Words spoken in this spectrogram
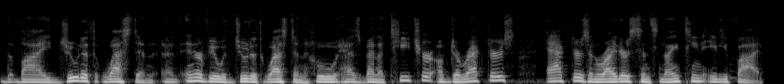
by Judith Weston, an interview with Judith Weston, who has been a teacher of directors, actors, and writers since 1985.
